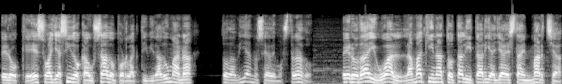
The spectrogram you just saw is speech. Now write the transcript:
pero que eso haya sido causado por la actividad humana todavía no se ha demostrado. Pero da igual, la máquina totalitaria ya está en marcha,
